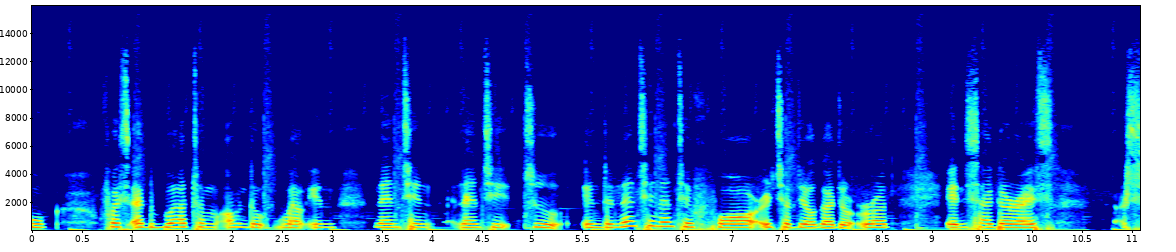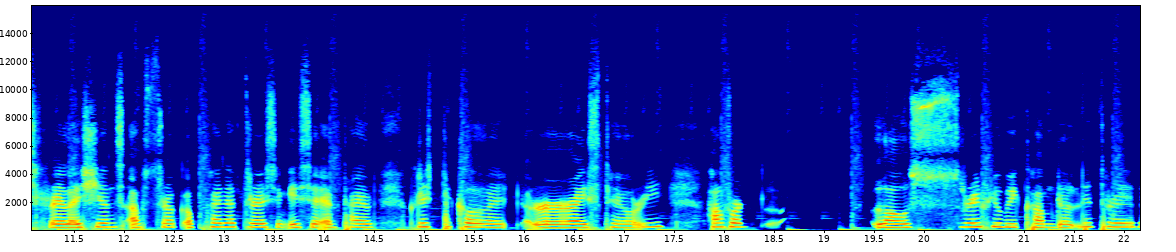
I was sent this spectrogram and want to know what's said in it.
book Face at the Bottom of the Well in 1992. In the 1994, Richard Delgado wrote in Race relations abstract of penetrating essay entitled Critical Race Theory. Harvard Law's Review became the literary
